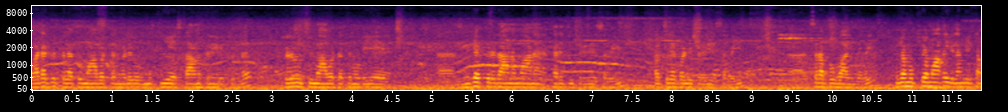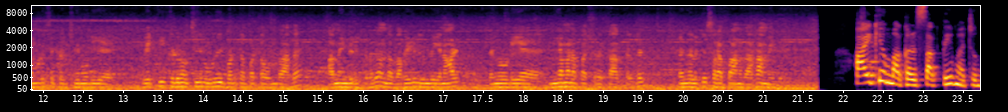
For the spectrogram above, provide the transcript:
வடக்கு கிழக்கு மாவட்டங்களில் ஒரு முக்கிய ஸ்தானத்தில் இருக்கின்ற கிளிநொச்சி மாவட்டத்தினுடைய மிக பிரதானமான கருத்தி பிரதேச சபையும் பச்சிலைப்பள்ளி பிரதேச சபையும் சிறப்பு வாய்ந்தவை. மிக முக்கியமாக இலங்கை தமிழிசை கட்சியினுடைய வெற்றி கிளிநொச்சியில் உறுதிப்படுத்தப்பட்ட ஒன்றாக அமைந்திருக்கிறது. அந்த வகையில் இன்றைய நாள் எங்களுடைய நியமன பத்திர தாக்கல்கள் எங்களுக்கு சிறப்பானதாக அமைந்திருக்கிறது. ஐக்கிய மக்கள் சக்தி மற்றும்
